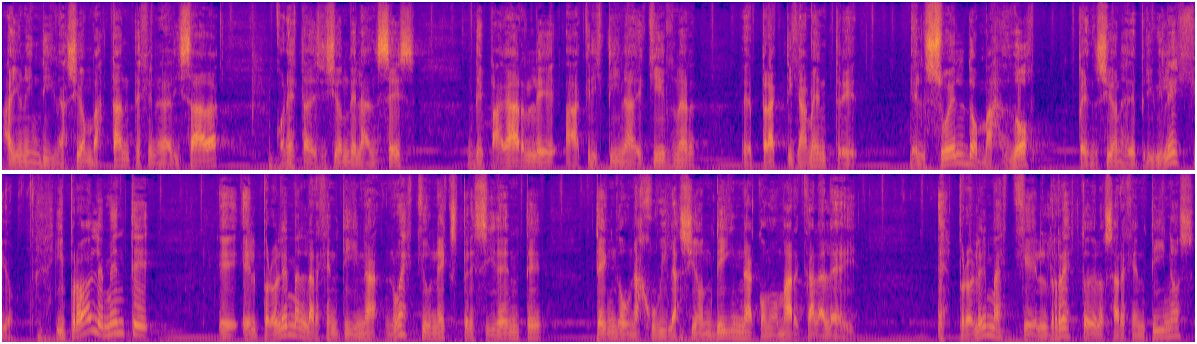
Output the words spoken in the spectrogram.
Hay una indignación bastante generalizada con esta decisión del ANSES de pagarle a Cristina de Kirchner eh, prácticamente el sueldo más dos pensiones de privilegio. Y probablemente eh, el problema en la Argentina no es que un expresidente tenga una jubilación digna como marca la ley. El problema es que el resto de los argentinos,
